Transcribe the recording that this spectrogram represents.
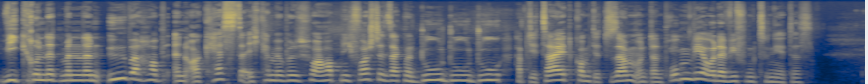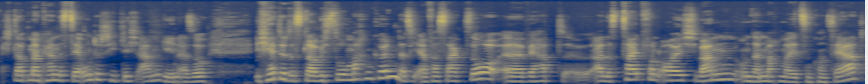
Wie gründet man denn überhaupt ein Orchester? Ich kann mir das überhaupt nicht vorstellen. Sagt man, du, du, du, habt ihr Zeit, kommt ihr zusammen und dann proben wir? Oder wie funktioniert das? Ich glaube, man kann das sehr unterschiedlich angehen. Also ich hätte das, glaube ich, so machen können, dass ich einfach sage, so, äh, wer hat äh, alles Zeit von euch, wann und dann machen wir jetzt ein Konzert.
